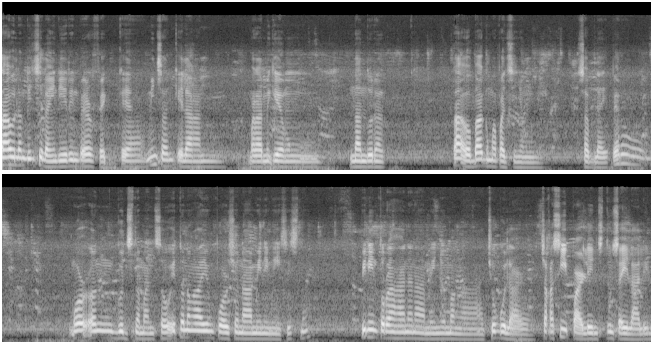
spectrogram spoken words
tao lang din sila, hindi rin perfect. Kaya, minsan, kailangan marami kayong nando na tao bago mapansin yung sablay. Pero more on goods naman. So ito na nga yung portion namin ni Mrs. No? Pininturahan na namin yung mga tubular tsaka C-par lens dun sa ilalim.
